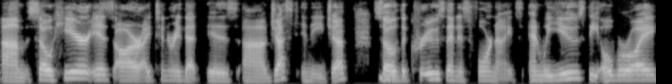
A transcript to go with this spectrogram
Um, so here is our itinerary that is uh, just in Egypt. So mm-hmm. the cruise then is four nights, and we use the Oberoi,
